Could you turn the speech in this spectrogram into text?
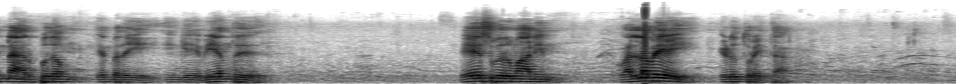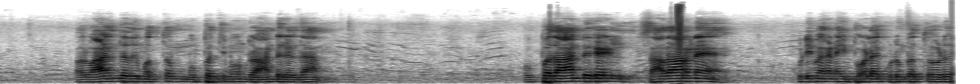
என்ன அற்புதம் என்பதை இங்கே வியந்து இயேசு பெருமானின் வல்லமையை எடுத்துரைத்தார். அவர் வாழ்ந்தது மொத்தம் முப்பத்தி மூன்று ஆண்டுகள் தான் முப்பது ஆண்டுகள் சாதாரண குடிமகனைப் போல குடும்பத்தோடு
